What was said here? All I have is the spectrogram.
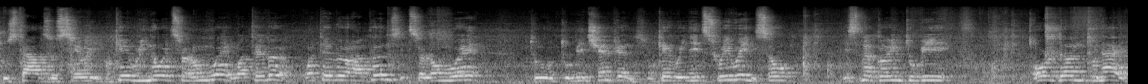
to start the series. Okay, we know it's a long way. Whatever, whatever happens, it's a long way to, to be champions. Okay, we need three wins, so it's not going to be all done tonight,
